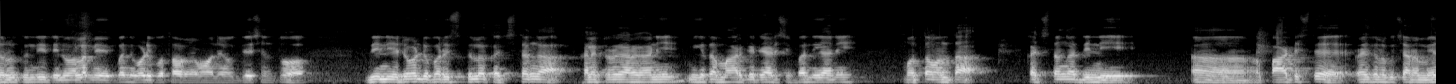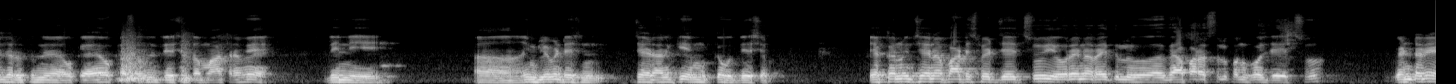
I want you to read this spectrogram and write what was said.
జరుగుతుంది దీనివల్ల మేము ఇబ్బంది పడిపోతామేమో అనే ఉద్దేశంతో దీన్ని ఎటువంటి పరిస్థితుల్లో ఖచ్చితంగా కలెక్టర్ గారు కానీ మిగతా మార్కెట్ యార్డ్ సిబ్బంది కానీ మొత్తం అంతా ఖచ్చితంగా దీన్ని పాటిస్తే రైతులకు చాలా మేలు జరుగుతుంది. ఒకే ఒక సదుద్దేశంతో మాత్రమే దీన్ని ఇంప్లిమెంటేషన్ చేయడానికి ముఖ్య ఉద్దేశం. ఎక్కడి నుంచైనా పార్టిసిపేట్ చేయొచ్చు ఎవరైనా రైతులు వ్యాపారస్తులు కొనుగోలు చేయొచ్చు. వెంటనే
